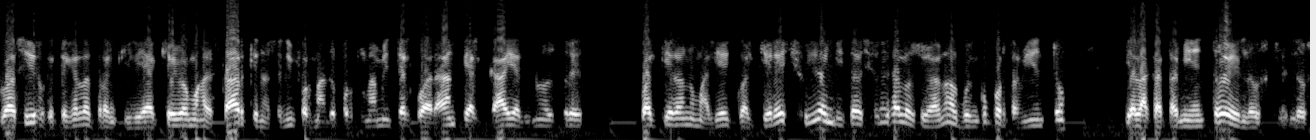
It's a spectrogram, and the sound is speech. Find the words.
lo ha sido, que tengan la tranquilidad que hoy vamos a estar, que nos estén informando oportunamente al cuadrante, al CAI, al 123, cualquier anomalía y cualquier hecho. Y la invitación es a los ciudadanos al buen comportamiento y al acatamiento de los, los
